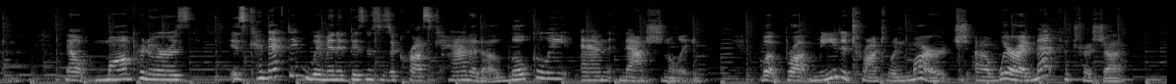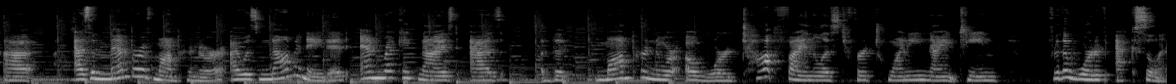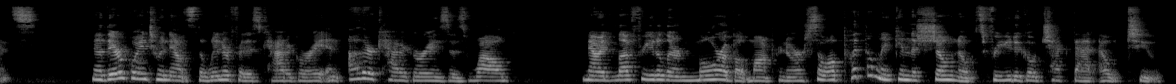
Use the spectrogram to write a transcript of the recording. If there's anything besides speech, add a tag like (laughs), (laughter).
Now, Mompreneurs is connecting women and businesses across Canada, locally and nationally. What brought me to Toronto in March, uh, where I met Patricia, uh, as a member of Mompreneur, I was nominated and recognized as the Mompreneur Award top finalist for 2019 for the Award of Excellence. Now, they're going to announce the winner for this category and other categories as well. Now, I'd love for you to learn more about Mompreneur, so I'll put the link in the show notes for you to go check that out too.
